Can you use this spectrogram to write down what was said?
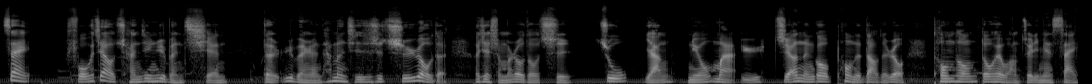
在佛教传进日本前的日本人，他们其实是吃肉的，而且什么肉都吃，猪、羊、牛、马、鱼，只要能够碰得到的肉，通通都会往嘴里面塞。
